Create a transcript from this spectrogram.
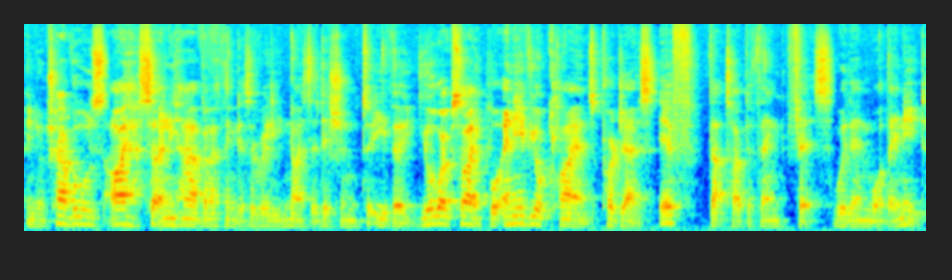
in your travels. I certainly have, and I think it's a really nice addition to either your website or any of your clients' projects if that type of thing fits within what they need.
